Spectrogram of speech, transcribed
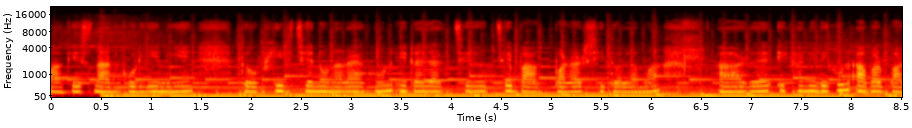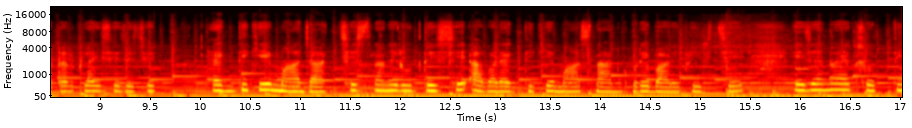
মাকে স্নান করিয়ে নিয়ে তো ফিরছেন ওনারা এখন। এটা যাচ্ছে হচ্ছে বাগপাড়ার শীতলা মা আর এখানে দেখুন আবার বাটারফ্লাই সেজেছে। একদিকে মা যাচ্ছে স্নানের উদ্দেশ্যে, আবার একদিকে মা স্নান করে বাড়ি ফিরছে। এ যেন এক সত্যি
